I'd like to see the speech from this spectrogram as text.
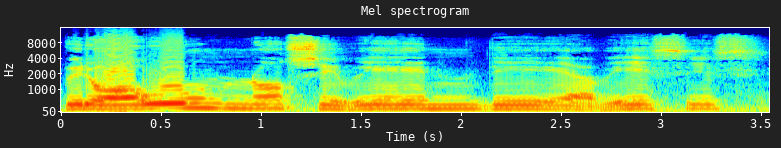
pero aún no se vende a veces.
